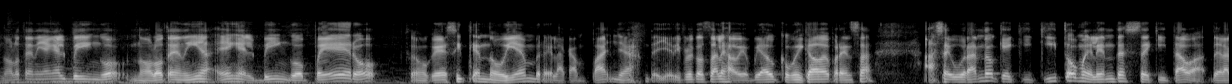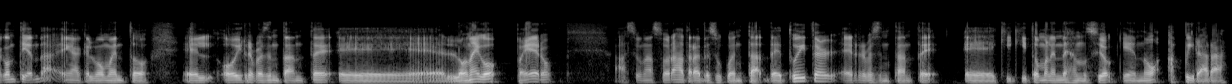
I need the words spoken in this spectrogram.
no lo tenía en el bingo, no lo tenía en el bingo, pero tengo que decir que en noviembre la campaña de Jennifer González había enviado un comunicado de prensa asegurando que Quiquito Meléndez se quitaba de la contienda. En aquel momento el hoy representante eh, lo negó, pero hace unas horas a través de su cuenta de Twitter. El representante eh, Quiquito Meléndez anunció que no aspirará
